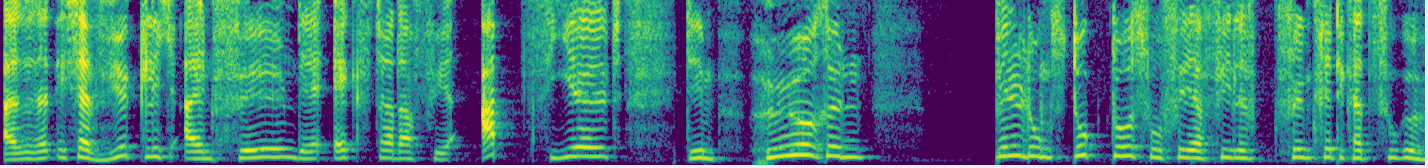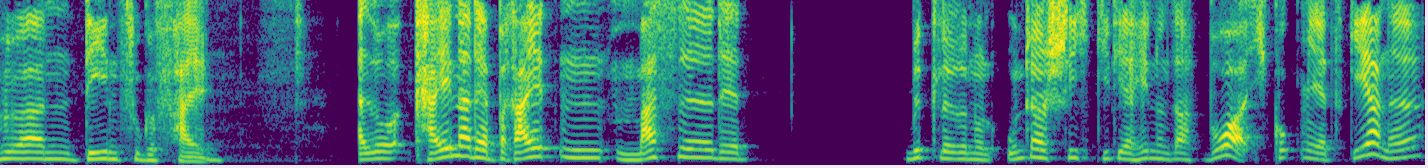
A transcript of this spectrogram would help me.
Also das ist ja wirklich ein Film, der extra dafür abzielt, dem höheren Bildungsduktus, wofür ja viele Filmkritiker zugehören, denen zu gefallen. Also keiner der breiten Masse der mittleren und Unterschicht geht ja hin und sagt, boah, ich gucke mir jetzt gerne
